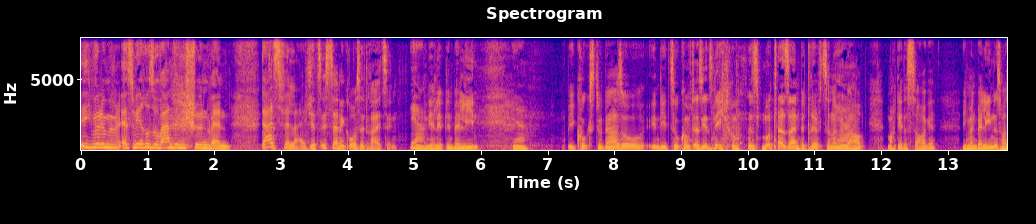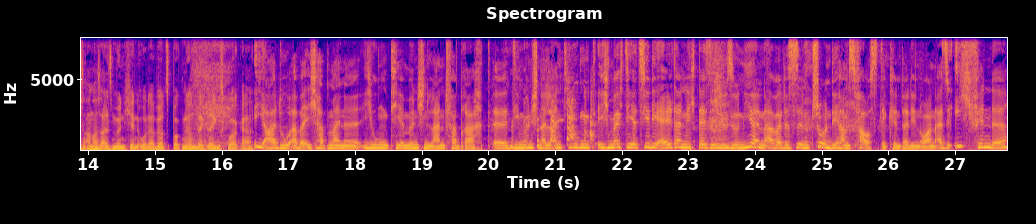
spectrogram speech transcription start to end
Ich würde mir, es wäre so wahnsinnig schön, wenn. Das vielleicht. jetzt ist deine große 13 Ja. und ihr lebt in Berlin. Ja. Wie guckst du da so in die Zukunft? Also jetzt nicht nur, was das Muttersein betrifft, sondern Ja. überhaupt. Macht dir das Sorge? Ich meine, Berlin ist was anderes als München oder Würzburg, Nürnberg, Regensburg. Ja, Ja, du, aber ich habe meine Jugend hier München-Land verbracht. Äh, die Münchner Landjugend, ich möchte jetzt hier die Eltern nicht desillusionieren, aber das sind schon, die haben's faustdick hinter den Ohren. Also ich finde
